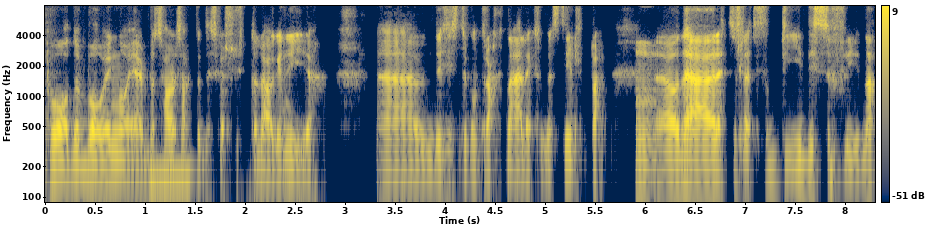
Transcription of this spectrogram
både Boeing og Airbus har sagt at de skal slutte å lage nye. Uh, de siste kontraktene er liksom bestilt. da. Mm. Uh, Og det er rett og slett fordi disse flyene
